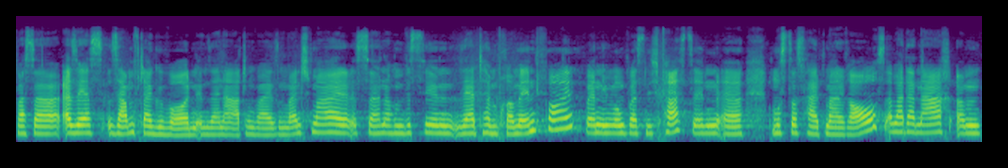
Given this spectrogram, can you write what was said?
was er, also er ist sanfter geworden in seiner Art und Weise. Manchmal ist er noch ein bisschen sehr temperamentvoll, wenn ihm irgendwas nicht passt, dann äh, muss das halt mal raus. Aber danach ähm,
